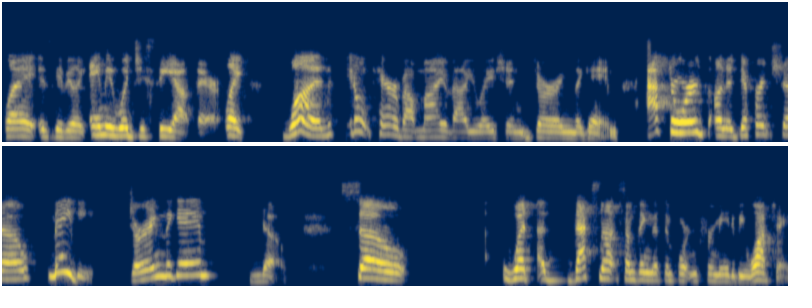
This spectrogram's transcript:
play is gonna be like, Amie, what'd you see out there? Like one, they don't care about my evaluation during the game. Afterwards, on a different show, maybe. During the game, no. So, what uh, that's not something that's important for me to be watching.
